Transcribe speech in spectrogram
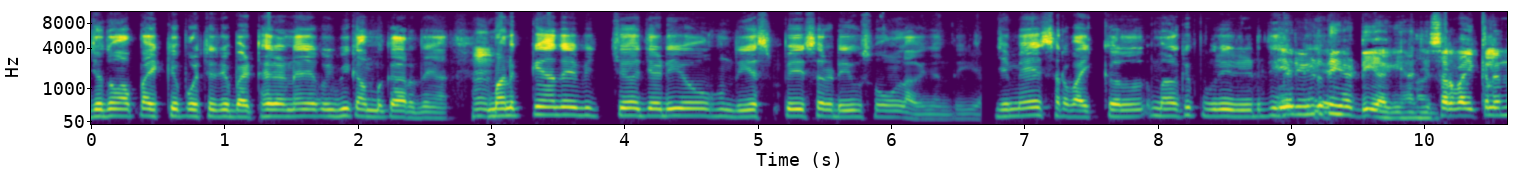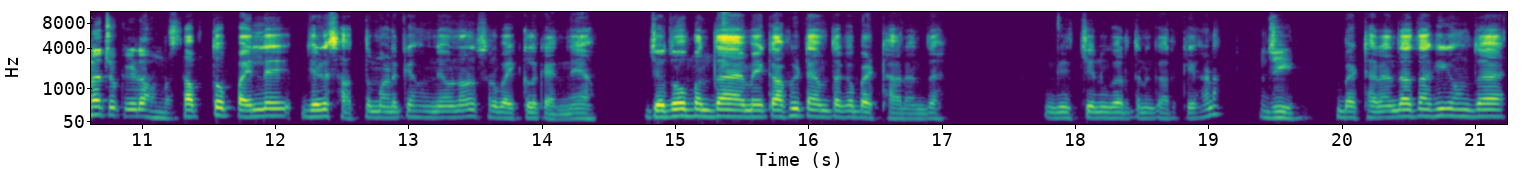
ਜਦੋਂ ਆਪਾਂ ਇੱਕੇ ਪੋਸਚਰ 'ਚ ਬੈਠੇ ਰਹਿੰਦੇ ਜਾਂ ਕੋਈ ਵੀ ਕੰਮ ਕਰਦੇ ਹੂੰ। ਮਣਕਿਆਂ ਦੇ ਵਿੱਚ ਜਿਹੜੀ ਉਹ ਹੁੰਦੀ ਹੈ ਸਪੇਸ ਰਿਡਿਊਸ ਹੋਣ ਲੱਗ ਜਾਂਦੀ ਹੈ ਜਿਵੇਂ ਸਰਵਾਈਕਲ ਮਤਲਬ ਕਿ ਪੂਰੀ ਰੀੜ ਦੀ ਇਹ ਰੀੜ। ਦੀ ਹੱਡੀ ਹੈਗੀ ਹਾਂਜੀ। ਸਰਵਾਈਕਲ ਇਹਨਾਂ ਚੋਂ ਕਿਹੜਾ ਹੁੰਦਾ ਸਭ ਤੋਂ ਪਹਿਲੇ ਜਿਹੜੇ ਸੱਤ ਮਣਕੇ ਹੁੰਦੇ ਆ ਉਹਨਾਂ ਨੂੰ ਸਰਵਾਈਕਲ ਕਹਿੰਦੇ ਆ ਜਦੋਂ ਬੰਦਾ ਐਵੇਂ ਕਾਫੀ ਟਾਈਮ ਤੱਕ ਬੈਠਾ ਰਹਿੰਦਾ ਨੀਚੇ ਨੂੰ ਗਰਦਨ ਕਰਕੇ ਹਨਾ? ਜੀ। ਬੈਠਾ ਰਹਿੰਦਾ ਤਾਂ ਕੀ ਹੁੰਦਾ ਹੈ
